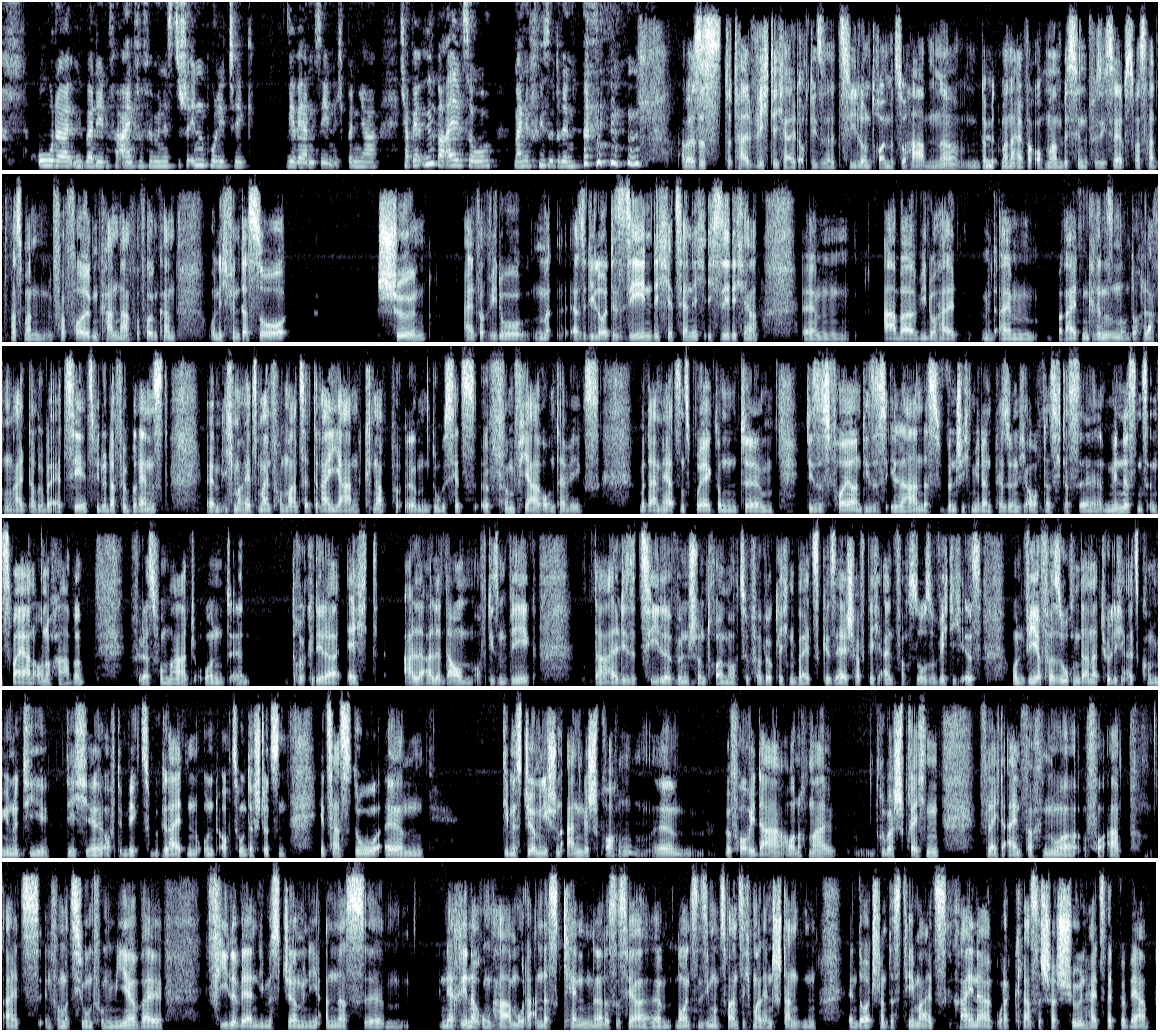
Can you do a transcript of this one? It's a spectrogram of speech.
oder über den Verein für feministische Innenpolitik. Wir werden sehen. Ich bin ja, ich habe ja überall so meine Füße drin. Aber es ist total wichtig, halt auch diese Ziele und Träume zu haben, ne? damit man einfach auch mal ein bisschen für sich selbst was hat, was man verfolgen kann, nachverfolgen kann. Und ich finde das so schön, einfach wie du, also die Leute sehen dich jetzt ja nicht, ich sehe dich ja, ähm, aber wie du halt mit einem breiten Grinsen und auch Lachen halt darüber erzählst, wie du dafür brennst. Ähm, ich mache jetzt mein Format seit drei Jahren knapp. Ähm, du bist jetzt äh, fünf Jahre unterwegs mit deinem Herzensprojekt und ähm, dieses Feuer und dieses Elan, das wünsche ich mir dann persönlich auch, dass ich das äh, mindestens in zwei Jahren auch noch habe für das Format und äh, drücke dir da echt alle, alle Daumen auf diesem Weg, da all diese Ziele, Wünsche und Träume auch zu verwirklichen, weil es gesellschaftlich einfach so, so wichtig ist. Und wir versuchen da natürlich als Community dich äh, auf dem Weg zu begleiten und auch zu unterstützen. Jetzt hast du ähm, die Miss Germany schon angesprochen. Ähm, bevor wir da auch nochmal drüber sprechen, vielleicht einfach nur vorab als Information von mir, weil viele werden die Miss Germany anders ähm, in Erinnerung haben oder anders kennen. Ne? Das ist ja ähm, 1927 mal entstanden in Deutschland das Thema als reiner oder klassischer Schönheitswettbewerb.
